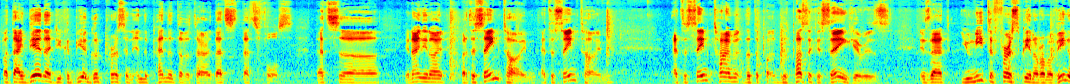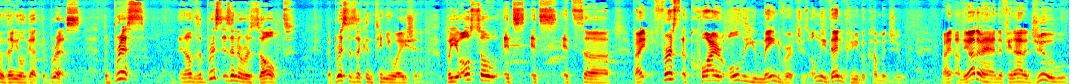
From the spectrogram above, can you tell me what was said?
But the idea that you could be a good person independent of the Torah, that's that's false. That's uh, you're 99. But at the same time, at the same time, at the same time that the, the pasuk is saying here is is that you need to first be an Avram Avinu, then you'll get the bris. The bris, you know, the bris isn't a result. The bris is a continuation, but you also it's it's it's uh, right. First, acquire all the humane virtues. Only then can you become a Jew. Right. On the other hand, if you're not a Jew,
